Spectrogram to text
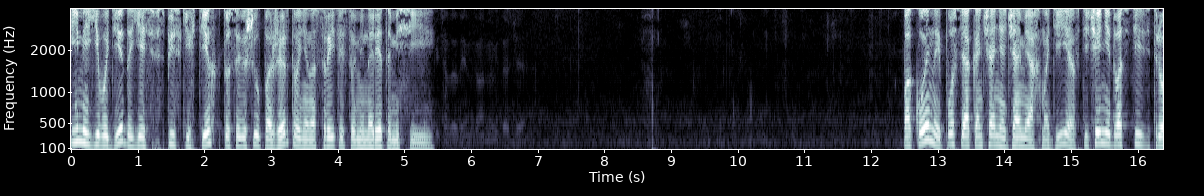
Имя его деда есть в списке тех, кто совершил пожертвования на строительство минарета Мессии. Покойный после окончания Джами Ахмадия в течение 23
